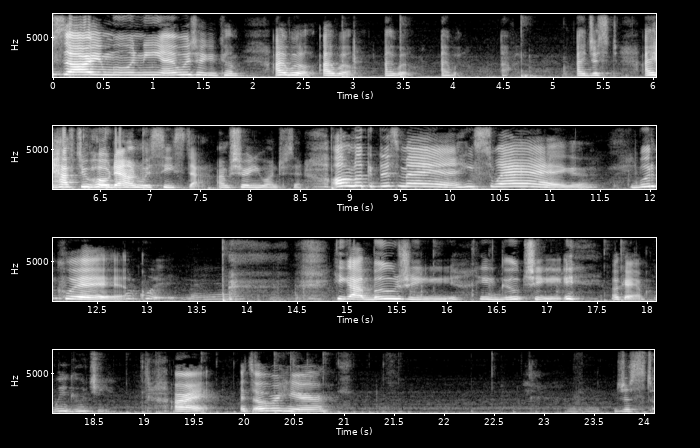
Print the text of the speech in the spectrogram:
sorry, Mooney. I wish I could come. I will. I will. I will. I will. I will. I just. I have to hoe down with Sista. I'm sure you understand. Oh, look at this man. He's swag. Would quit. Quit, man. He got bougie. He Gucci. Okay. We Gucci. All right. It's over here. Just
